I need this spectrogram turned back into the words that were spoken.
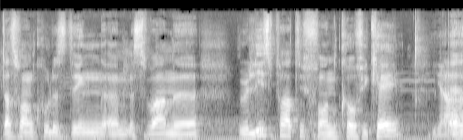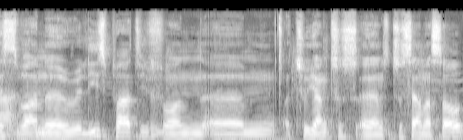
das war ein cooles Ding. Ähm, es war eine Release-Party von Kofi K. Ja, es war eine Release-Party von ähm, Too Young to, äh, to Sell My Soul,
